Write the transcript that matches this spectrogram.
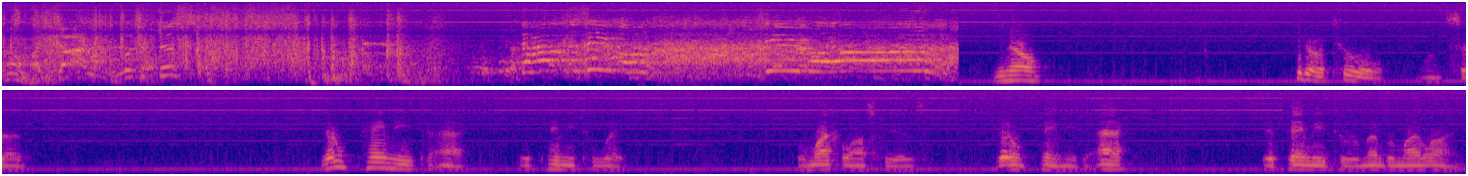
Oh, my God, look at this. You know, Peter O'Toole once said, they don't pay me to act, they pay me to wait. Well, my philosophy is, they don't pay me to act, they pay me to remember my lines.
